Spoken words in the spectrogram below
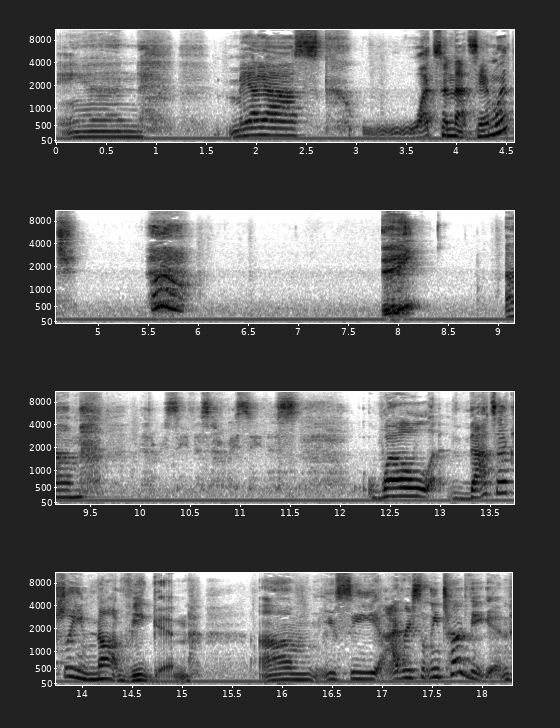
And may I ask what's in that sandwich? um, how do I say this? How do I say this? Well, that's actually not vegan. Um, you see, I recently turned vegan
